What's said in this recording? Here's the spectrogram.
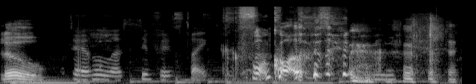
Hello. Tell us if it's like phone calls. Can I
